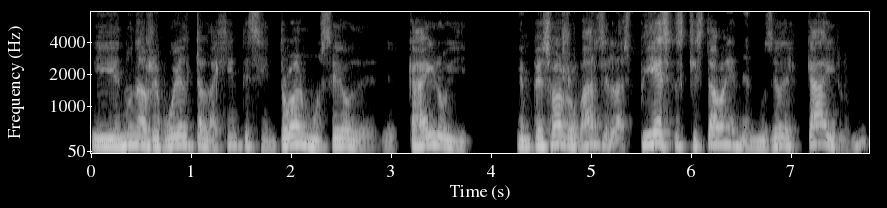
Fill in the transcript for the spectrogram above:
y en una revuelta la gente se entró al Museo del Cairo y empezó a robarse las piezas que estaban en el Museo del Cairo, ¿no?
